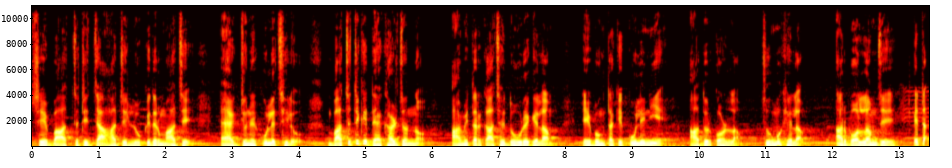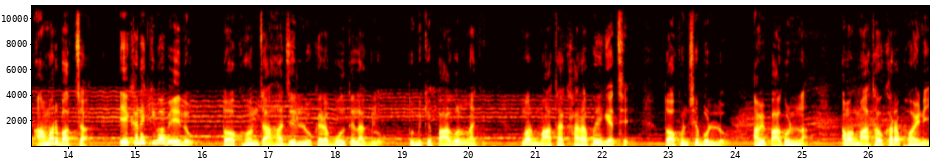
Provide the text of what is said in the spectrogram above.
সে বাচ্চাটি জাহাজের লোকেদের মাঝে একজনের কুলে ছিল। বাচ্চাটিকে দেখার জন্য আমি তার কাছে দৌড়ে গেলাম এবং তাকে কুলে নিয়ে আদর করলাম, চুমু খেলাম আর বললাম যে, এটা আমার বাচ্চা, এখানে কীভাবে এলো? তখন জাহাজের লোকেরা বলতে লাগল, তুমি কি পাগল নাকি? তোমার মাথা খারাপ হয়ে গেছে। তখন সে বলল, আমি পাগল না, আমার মাথাও খারাপ হয়নি,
